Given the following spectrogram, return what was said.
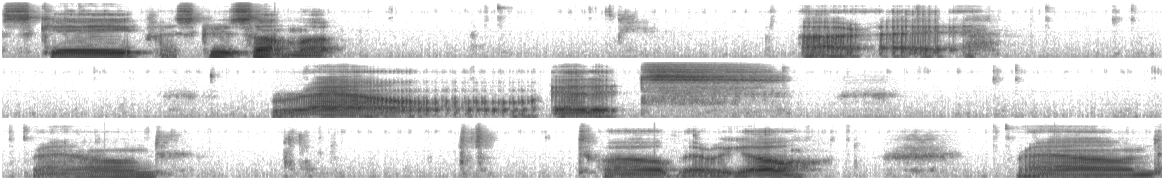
Escape, I screwed something up. Alright round edit round 12 there we go. Round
